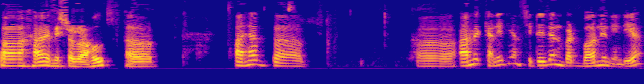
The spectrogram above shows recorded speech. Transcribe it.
Uh, hi, Mr. Rahul. Uh, I have, uh, uh, I'm a Canadian citizen but born in India.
